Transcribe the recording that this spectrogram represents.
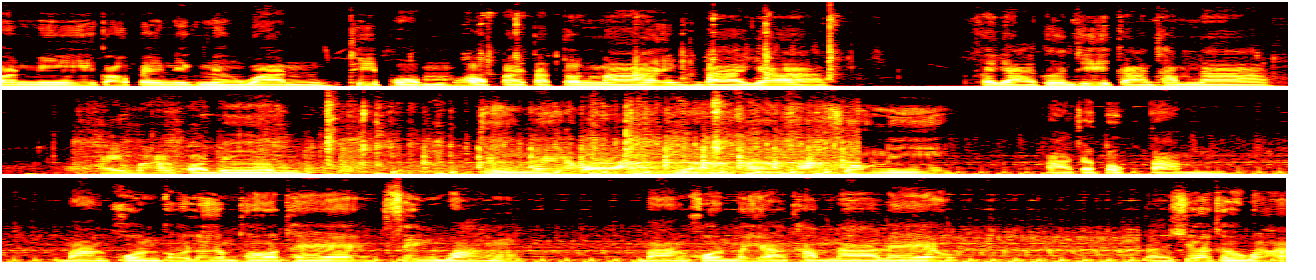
วันนี้ก็เป็นอีกหนึ่งวันที่ผมออกไปตัดต้นไม้ดาหญ้า ขยายพื้นที่การทำนาให้มากกว่าเดิม ถึงแม้ว่าราคาข้าวช่วงนี้อาจจะตกต่ำบางคนก็เริ่มท้อแท้ สิ้นหวัง บางคนไม่อยากทำนาแล้ว แต่เชื่อเถอะว่า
